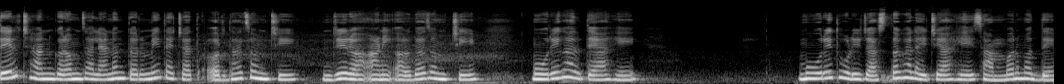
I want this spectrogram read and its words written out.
तेल छान गरम झाल्यानंतर मी त्याच्यात अर्धा चमची जिरं आणि अर्धा चमची मोहरी घालते आहे. मोहरी थोडी जास्त घालायची आहे. सांबारमध्ये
